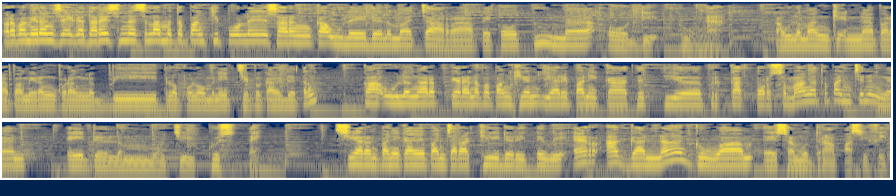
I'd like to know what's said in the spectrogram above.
Para pamirang saya na selamat tepangki pole sarang kaule dalam acara peto tuna odi bunga. Kaule mangkina para pamirang kurang lebih 30 menit saya bekal datang. Kaule ngarep kerana papangkian iare panika tetia berkator semangat panjenengan e dalam moji guste. Siaran panikai pancaraki dari TWR Agana Guam e Samudra Pasifik.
